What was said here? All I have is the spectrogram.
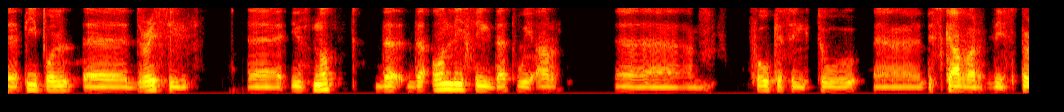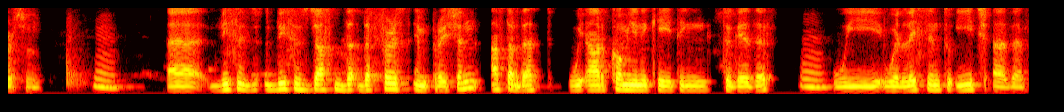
uh, people uh, dressing uh, is not the the only thing that we are um, focusing to uh, discover this person hmm. Uh, this is this is just the, the first impression. After mm. that we are communicating together. Mm. we will listen to each other.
